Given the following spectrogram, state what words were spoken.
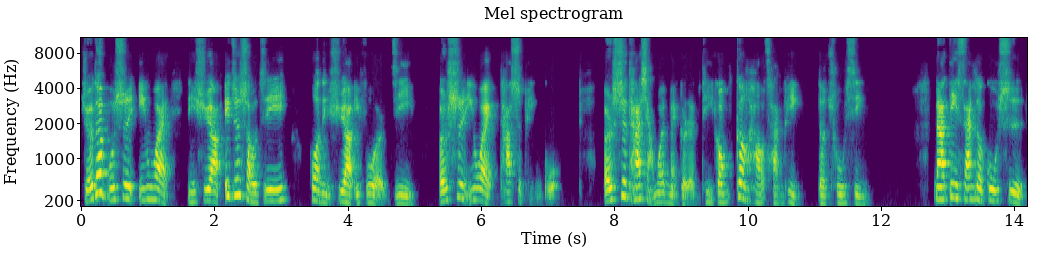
绝对不是因为你需要一只手机。或你需要一副耳机，而是因为它是苹果，而是他想为每个人提供更好产品的初心。那第三个故事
